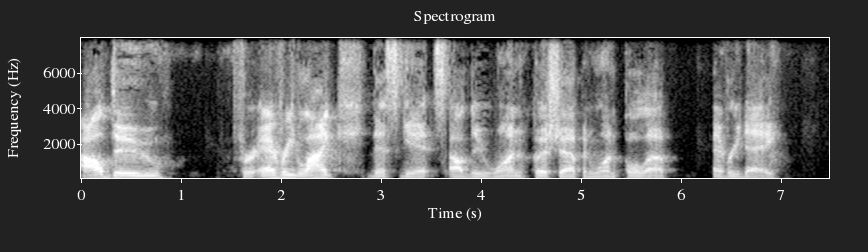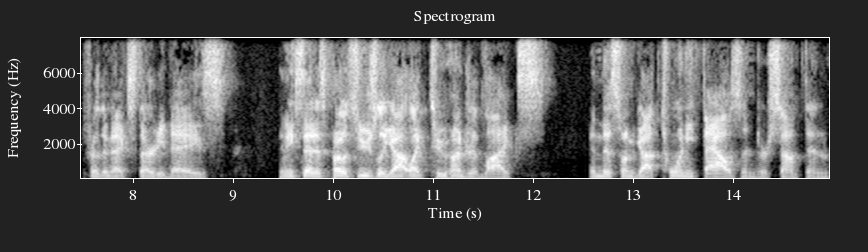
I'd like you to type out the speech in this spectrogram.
"I'll do." For every like this gets, I'll do one push up and one pull up every day for the next 30 days. And he said his post usually got like 200 likes, and this one got 20,000 or something.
